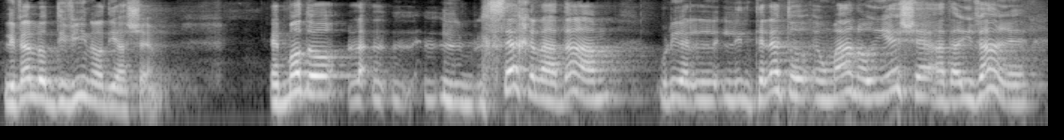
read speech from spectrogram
livello divino di Hashem. E in modo, il Sechel Adam, l'intelletto umano riesce ad arrivare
